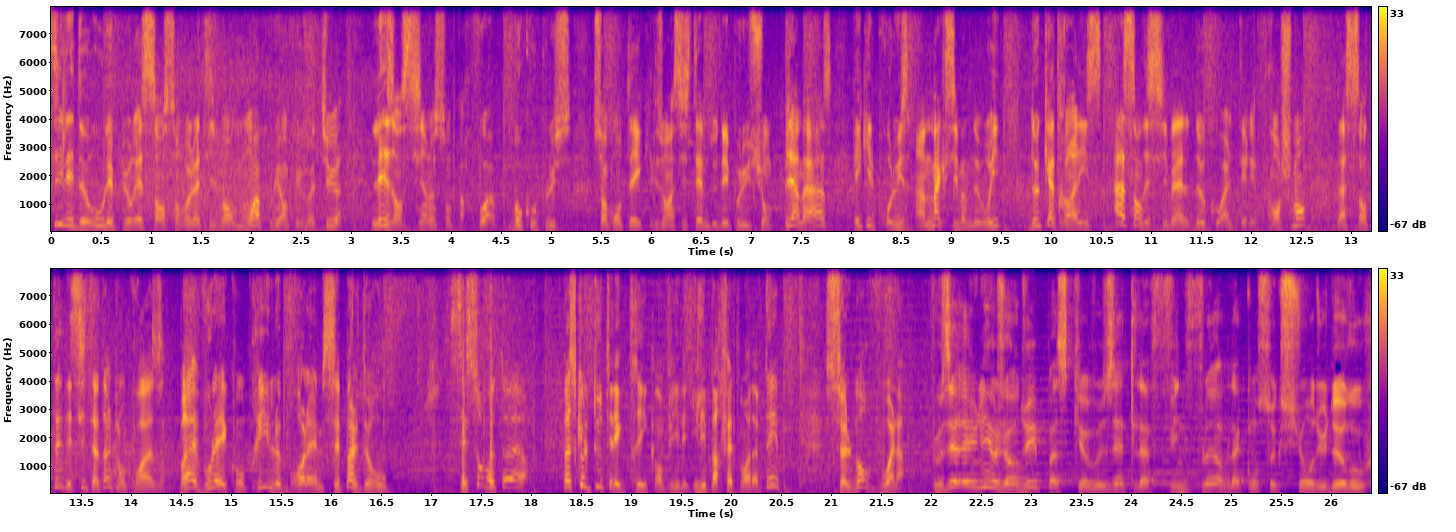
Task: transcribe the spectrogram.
Si les deux roues les plus récents sont relativement moins polluants qu'une voiture, les anciens le sont parfois beaucoup plus. Sans compter qu'ils ont un système de dépollution bien naze et qu'ils produisent un maximum de bruit, de 90 à 100 décibels, de quoi altérer franchement la santé des citadins que l'on croise. Bref, vous l'avez compris, le problème c'est pas le deux roues, c'est son moteur. Parce que le tout électrique en ville, il est parfaitement adapté. Seulement voilà. Je vous ai réunis aujourd'hui parce que vous êtes la fine fleur de la construction du deux roues,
